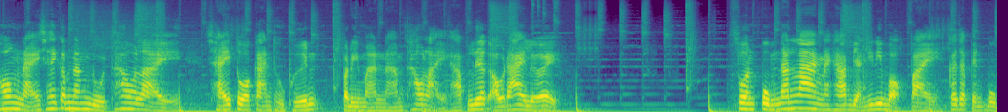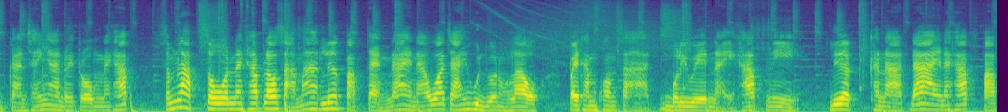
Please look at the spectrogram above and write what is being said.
ห้องไหนใช้กำลังดูดเท่าไหร่ ใช้ตัวการถูพื้นปริมาณน้ำเท่าไหร่ครับ เลือกเอาได้เลย ส่วนปุ่มด้านล่างนะครับ อย่างที่ดีบอกไปก็จะเป็นปุ่มการใช้งานโดยตรงนะครับสำหรับโซนนะครับเราสามารถเลือกปรับแต่งได้นะ ว่าจะให้หุ่นยนต์ของเราไปทำความสะอาดบริเวณไหนครับนี่ เลือกขนาดได้นะครับ ปรับ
